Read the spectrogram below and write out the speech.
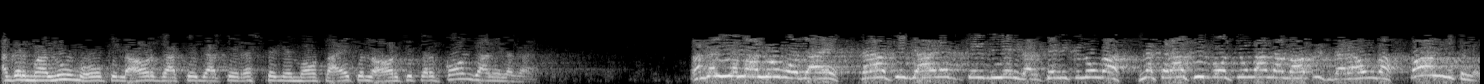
اگر معلوم ہو کہ لاہور جاتے جاتے رستے میں موت آئے تو لاہور کی طرف کون جانے لگا ہے؟ اگر یہ معلوم ہو جائے کراچی جانے کے لیے گھر سے نکلوں گا، نہ کراچی پہنچوں گا، نہ واپس گھر آؤں گا، کون نکلے؟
